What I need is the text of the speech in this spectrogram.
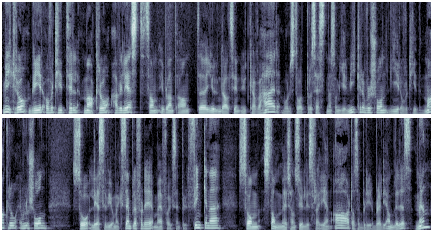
Mikro blir over tid til makro, har vi lest, som i bl.a. Eh, Gyllendal sin utgave her, hvor det står at prosessene som gir mikroevolusjon, gir over tid makroevolusjon. Så leser vi om eksempler for det med f.eks. finkene, som stammer sannsynligvis fra én art, altså ble de annerledes. Men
